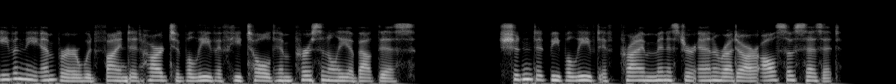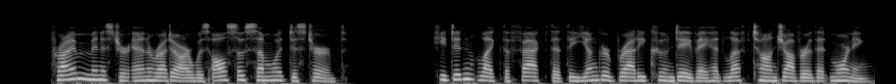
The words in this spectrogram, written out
Even the emperor would find it hard to believe if he told him personally about this. Shouldn't it be believed if Prime Minister Anuruddhar also says it? Prime Minister Anuruddhar was also somewhat disturbed. He didn't like the fact that the younger Brati Kundave had left Tanjavur that morning.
